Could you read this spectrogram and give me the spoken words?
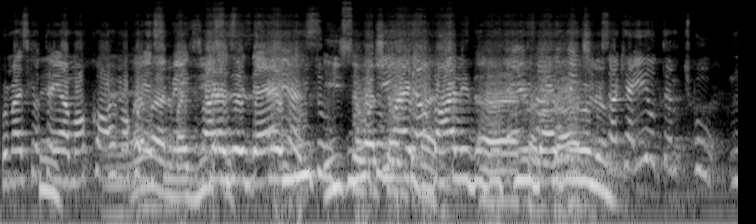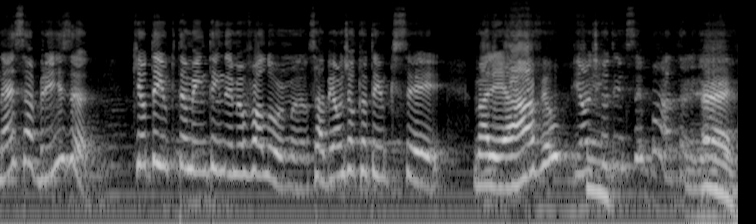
Por mais que eu Sim. tenha mó corre, mó É, mano, conhecimento, isso- várias Às vezes é ideias. muito, Isso eu muito acho que é mais válido do É, que o Exatamente. bagulho. Só que aí eu, tipo, nessa brisa, que eu tenho que também entender meu valor, mano. Saber onde é que eu tenho que ser maleável e onde Sim. que eu tenho que ser pá, tá ligado? É.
